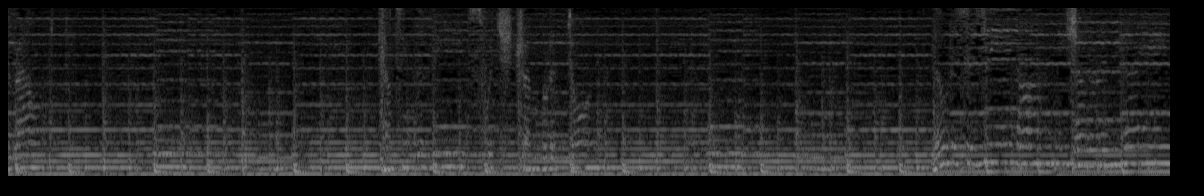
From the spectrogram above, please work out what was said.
Around. Counting the leaves which tremble at dawn. Lotuses lean on each other in vain.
